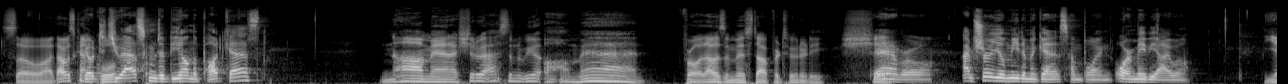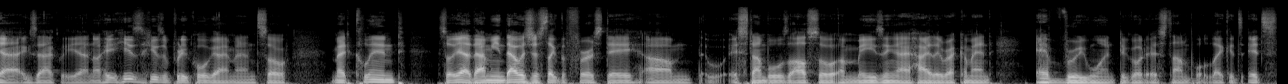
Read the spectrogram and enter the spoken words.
So uh, that was kind of cool. Did you ask him to be on the podcast? Nah, man, I should have asked him to be. Oh man, bro, that was a missed opportunity. Shit. Damn, bro. I'm sure you'll meet him again at some point, or maybe I will. Yeah, exactly. Yeah, no, he, he's he's a pretty cool guy, man. So met Clint. So yeah, that, I mean that was just like the first day. Um, Istanbul is also amazing. I highly recommend everyone to go to Istanbul. Like it's it's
